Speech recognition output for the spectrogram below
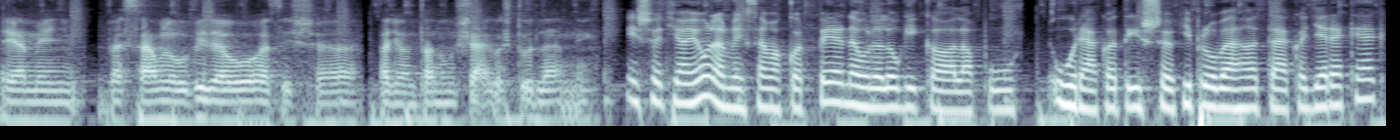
élménybeszámoló videó, az is nagyon tanulságos tud lenni. És hogyha jól emlékszem, akkor például a logika alapú órákat is kipróbálhatták a gyerekek.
